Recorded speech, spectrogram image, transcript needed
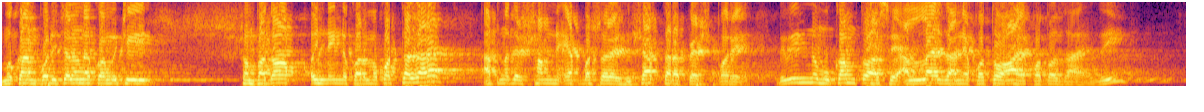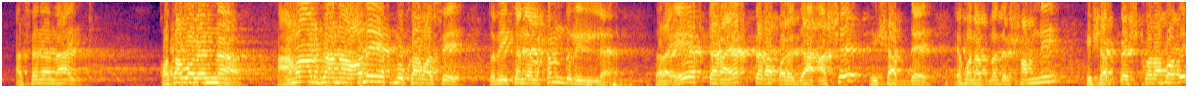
মোকাম পরিচালনা কমিটির সম্পাদক, অন্যান্য কর্মকর্তা যারা, আপনাদের সামনে এক বছরের হিসাব তারা পেশ করে। বিভিন্ন মুকাম তো আছে, আল্লাহ জানে কত আয়, কত যায়। জি? আছে না নাই? কথা বলেন না। আমার জানা অনেক মুকাম আছে। তবে এখানে আলহামদুলিল্লাহ তারা এক টাকা এক টাকা করে যা আসে হিসাব দেয়। এখন আপনাদের সামনে হিসাব পেশ করা হবে,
